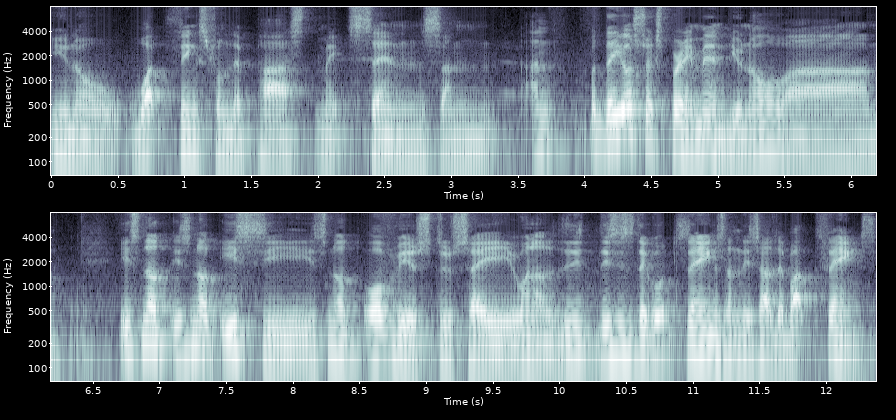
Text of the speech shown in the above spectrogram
you know, what things from the past made sense, and and but they also experiment, you know. Um, it's not it's not easy. It's not obvious to say, well, this, this is the good things and these are the bad things.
